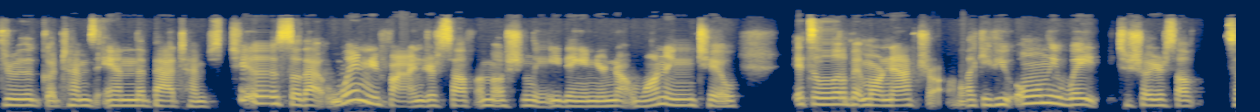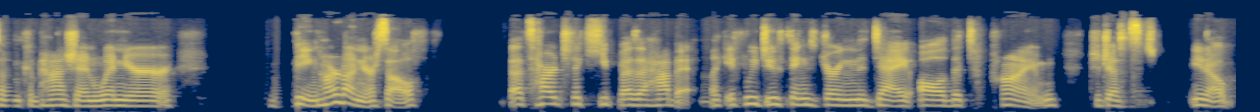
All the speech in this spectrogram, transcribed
through the good times and the bad times too, so that when you find yourself emotionally eating and you're not wanting to, it's a little bit more natural. Like if you only wait to show yourself some compassion when you're being hard on yourself, that's hard to keep as a habit. Like if we do things during the day all the time to just, you know,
